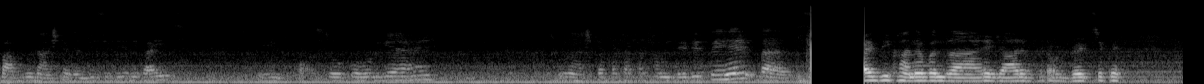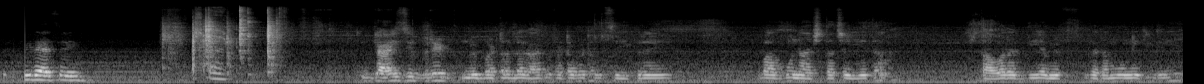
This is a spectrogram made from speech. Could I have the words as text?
बाबू नाश्ता जल्दी से दे गाइस सो को उड़ गया है। तो नाश्ता फटाफट हम दे देते हैं। बस। गाइस ये खाना बन रहा है यार ब्रेड से फिर ऐसे गाइस ये ब्रेड में बटर लगा के फटाफट हम सेक रहे हैं। बाबू को नाश्ता चाहिए था। तावा रख दिया हमें गर्म होने के लिए।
